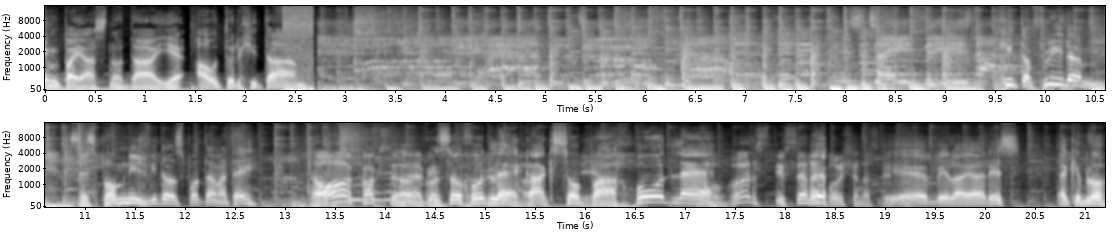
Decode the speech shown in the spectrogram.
In pa jasno, da je avtor hita. Hita Freedom, se spomniš video spota, Matej? O, kak se bi. Kako so hodile, kako so pa hodile. V vrsti vse najboljše na svetu. Je bila ja, res. Tako je bilo,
